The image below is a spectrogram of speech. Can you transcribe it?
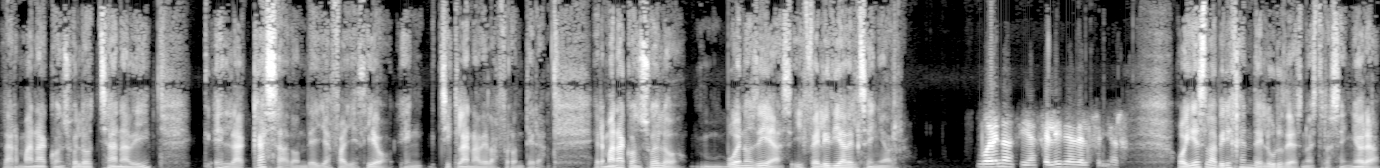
la hermana Consuelo Chanadi, en la casa donde ella falleció, en Chiclana de la Frontera. Hermana Consuelo, buenos días y feliz día del Señor. Buenos días, feliz día del Señor. Hoy es la Virgen de Lourdes, Nuestra Señora,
